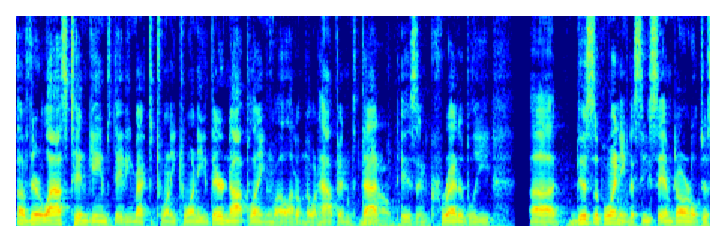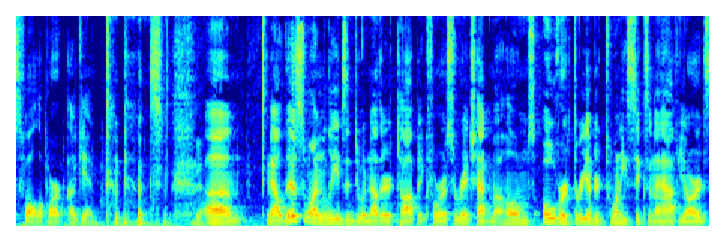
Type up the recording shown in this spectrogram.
of their last 10 games dating back to 2020. They're not playing well. I don't know what happened. That is No. incredibly uh, disappointing to see Sam Darnold just fall apart again. Yeah. Um, now, this one leads into another topic for us. Rich had Mahomes over 326 and a half yards.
